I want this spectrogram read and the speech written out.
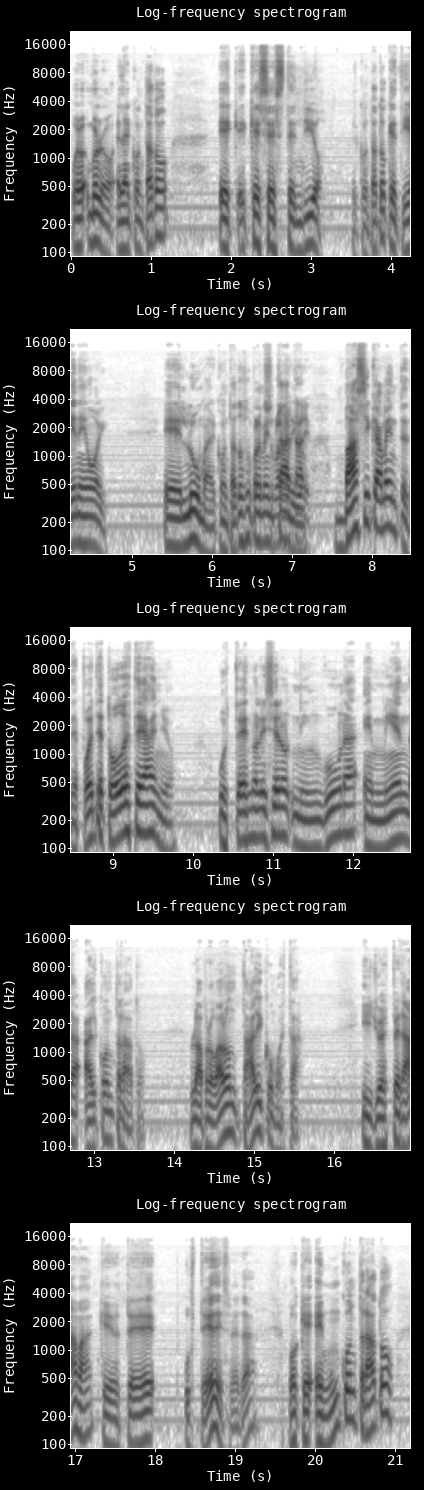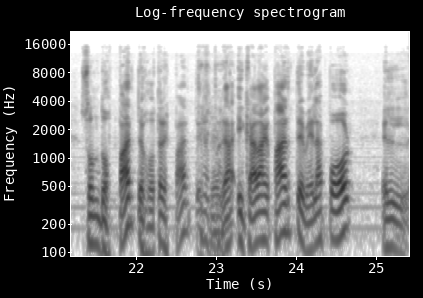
bueno, bueno el, contrato eh, que, se extendió, el contrato que tiene hoy el Luma, el contrato suplementario, básicamente después de todo este año, ustedes no le hicieron ninguna enmienda al contrato. Lo aprobaron tal y como está. Y yo esperaba que ustedes, ustedes, ¿verdad? Porque en un contrato son dos partes o tres partes, ¿verdad? Y cada parte vela por el,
